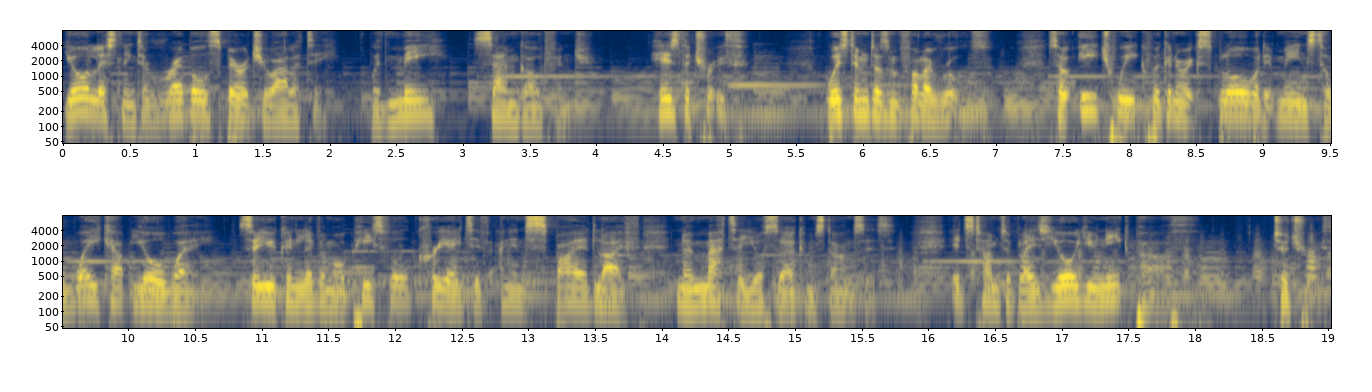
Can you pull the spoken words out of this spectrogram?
You're listening to Rebel Spirituality with me, Sam Goldfinch. Here's the truth wisdom doesn't follow rules. So each week we're going to explore what it means to wake up your way so you can live a more peaceful, creative, and inspired life no matter your circumstances. It's time to blaze your unique path to truth.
